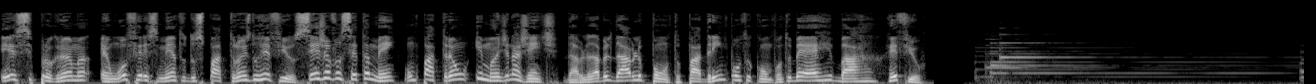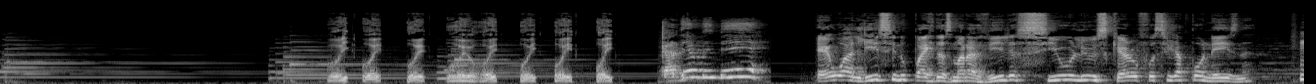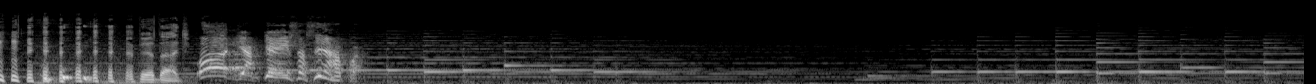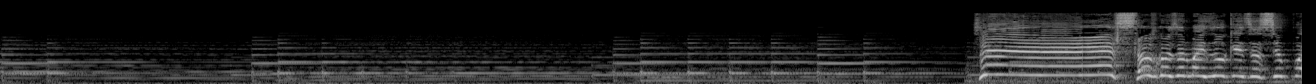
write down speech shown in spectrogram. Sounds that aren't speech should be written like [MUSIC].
Esse programa é um oferecimento dos patrões do Refil. Seja você também um patrão e mande na gente. www.padrim.com.br barra Refil. Oi, oi, oi, oi, oi, oi, oi, oi. Cadê o bebê? É o Alice no País das Maravilhas se o Lewis Carroll fosse japonês, né? [LAUGHS] Verdade. Ô, diabo, que é isso assim, rapaz?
